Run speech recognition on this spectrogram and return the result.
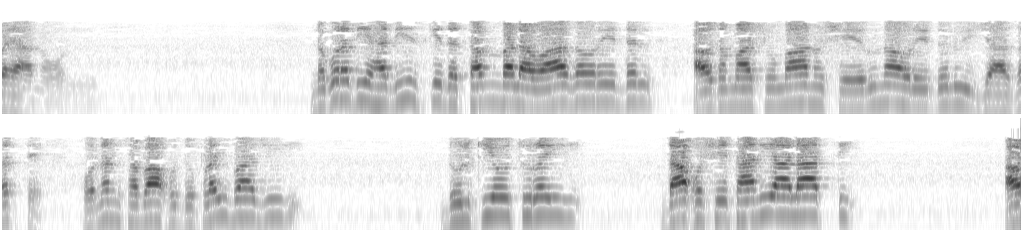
بیانول نګور دی حدیث کې د تنبل आवाज اوریدل او د ماشومان شعرونه اوریدلو اجازت ته خنن سبا خود پړی باجی ډولکی او توري دا خو شیطانی آلات دي او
